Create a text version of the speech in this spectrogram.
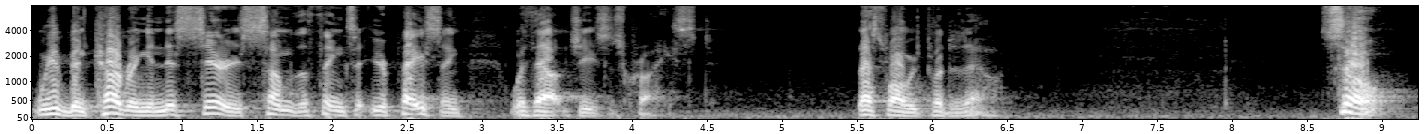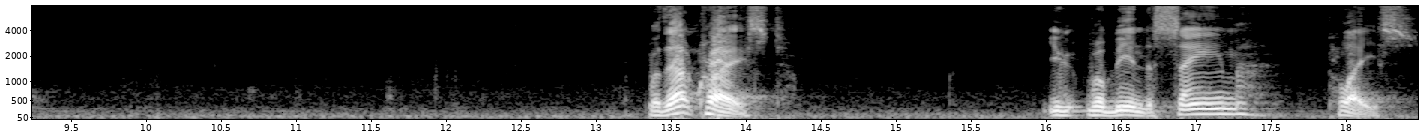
we've been covering in this series some of the things that you're facing without Jesus Christ. That's why we put it out. So, without Christ, you will be in the same place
